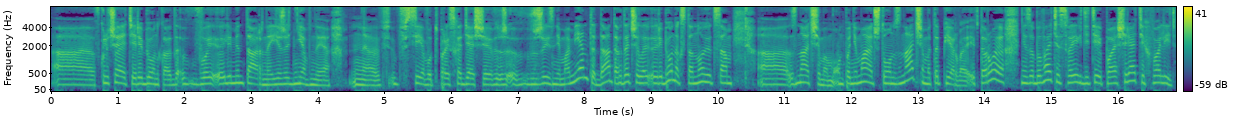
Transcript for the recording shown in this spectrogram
э, включаете ребенка в элементарные ежедневные э, все вот происходящие в, в жизни моменты, да, тогда ребенок становится э, значимым. Он понимает, что он значим, это первое. И второе, не забывайте своих детей поощрять и хвалить.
